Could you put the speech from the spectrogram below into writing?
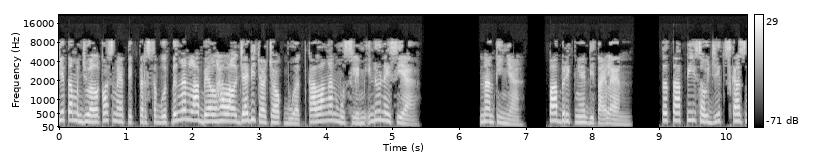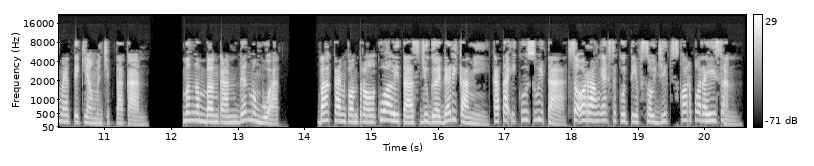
Kita menjual kosmetik tersebut dengan label halal jadi cocok buat kalangan muslim Indonesia. Nantinya, pabriknya di Thailand. Tetapi Sojitz Cosmetic yang menciptakan, mengembangkan dan membuat Bahkan kontrol kualitas juga dari kami, kata Iku Swita, seorang eksekutif Sojitz Corporation.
